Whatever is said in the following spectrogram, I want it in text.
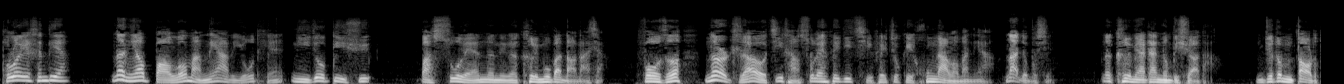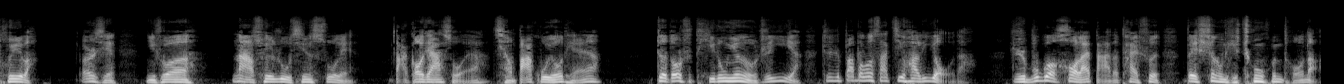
普洛耶神地啊。那你要保罗马尼亚的油田，你就必须把苏联的那个克里木半岛拿下，否则那儿只要有机场，苏联飞机起飞就可以轰炸罗马尼亚，那就不行。那克里米亚战争必须要打，你就这么倒着推吧。而且你说纳粹入侵苏联，打高加索呀，抢巴库油田呀。这都是题中应有之义啊！这是巴巴罗萨计划里有的，只不过后来打得太顺，被胜利冲昏头脑。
